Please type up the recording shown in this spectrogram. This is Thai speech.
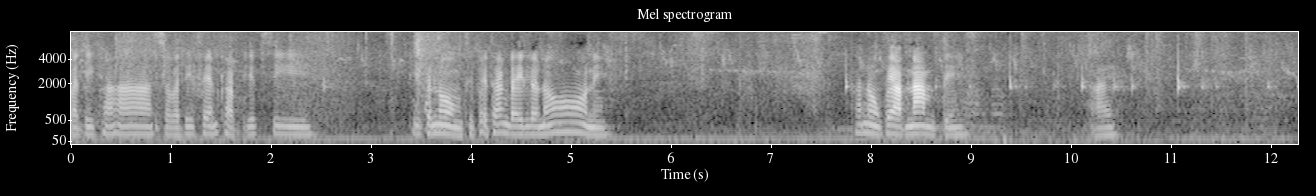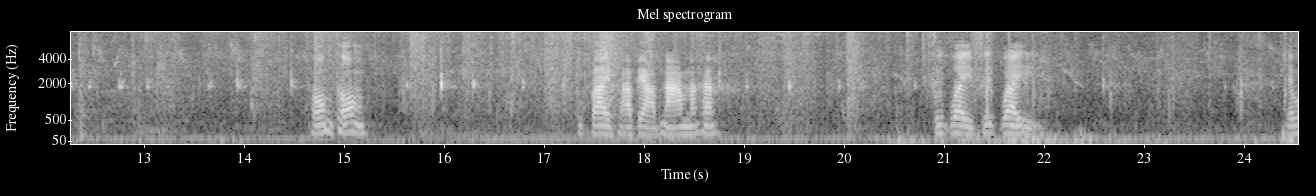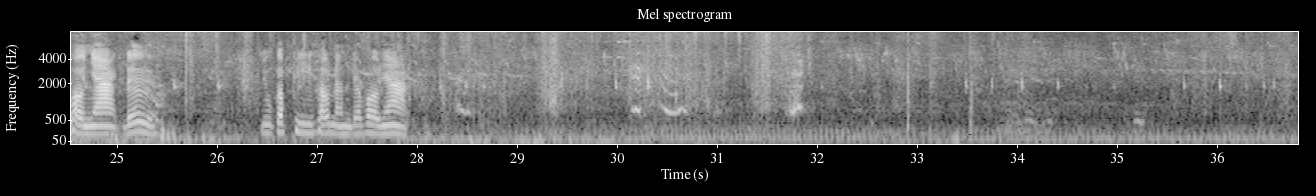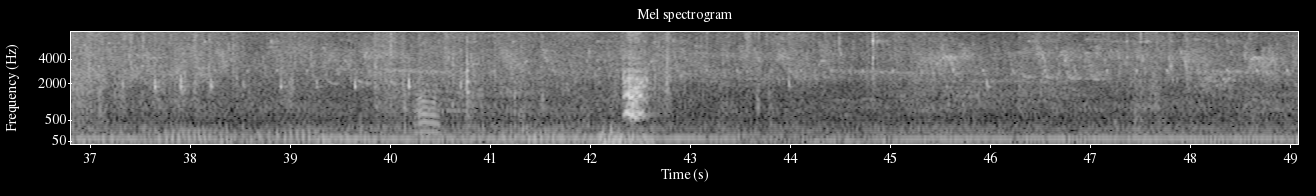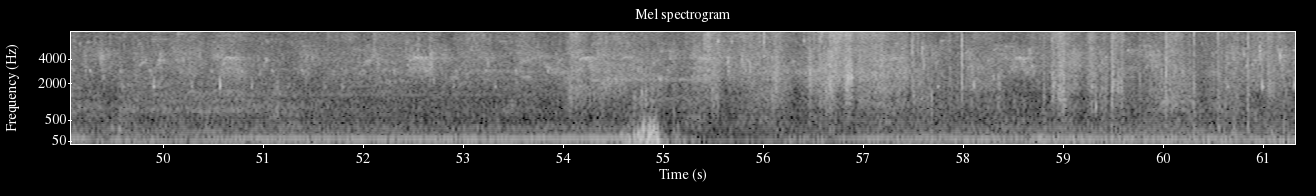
วัสดีค่ะ สวัสดีแฟนคลับ FC พี่กระนองสิไปทางใดแล้วนาะนี่พระนองไปอาบน้ำติไปท้องท้องพี่ป้ายพาไปอาบน้ำนะคะ ฝึกไว้ฝึกไว้อย่าเบายากเด้ออยู่กับพี่เขานั่นอย่าเบายาก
